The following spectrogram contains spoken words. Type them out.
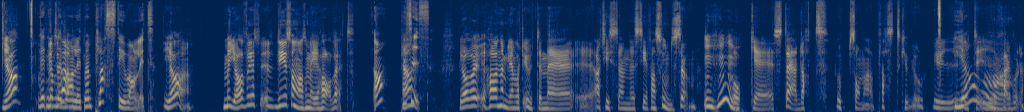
Ja, Vet inte om det är vanligt, men plast är ju vanligt. Ja, men jag vet, det är sådana som är i havet. Ja, precis. Jag har nämligen varit ute med eh, artisten Stefan Sundström Mhm. och eh, städat upp sådana plastkulor i, ute i skärgården.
